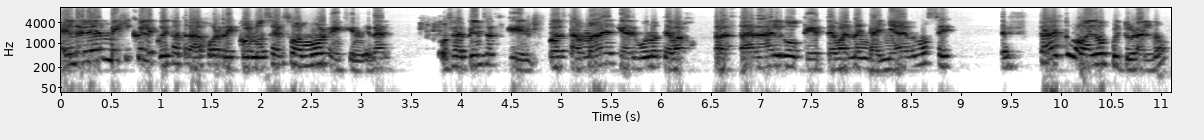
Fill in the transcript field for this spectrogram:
en realidad a México le cuesta trabajo reconocer su amor en general. O sea, piensas que todo está mal, que alguno te va a trastar algo, que te van a engañar, no sé. Es, como algo cultural, ¿no?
